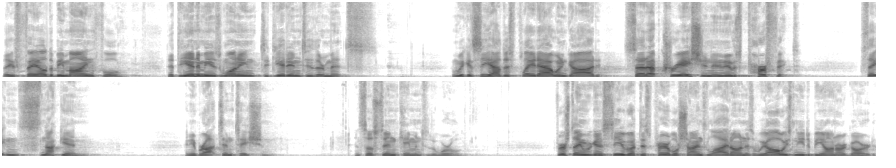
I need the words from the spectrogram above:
They've failed to be mindful that the enemy is wanting to get into their midst. And we can see how this played out when God set up creation and it was perfect, Satan snuck in and he brought temptation. And so sin came into the world. First thing we're going to see what this parable shines light on is we always need to be on our guard.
